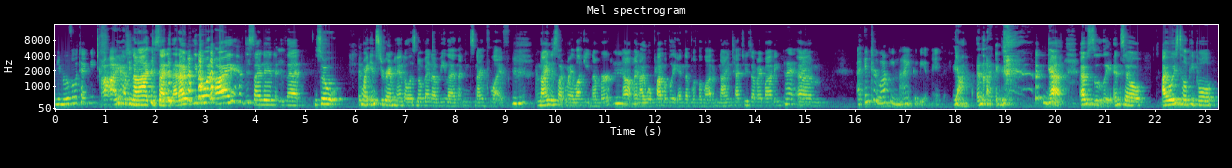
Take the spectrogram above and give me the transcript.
removal technique? I have not decided that. I, you know what? I have decided that. So my Instagram handle is Novena Vida, and that means ninth life. Mhm. Nine is like my lucky number, Mhm. um, and I will probably end up with a lot of nine tattoos on my body. Right. right. Um, An interlocking nine could be amazing. yeah, and I, yeah, absolutely. And so I always tell people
